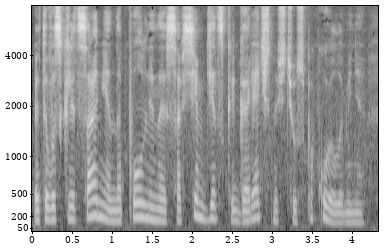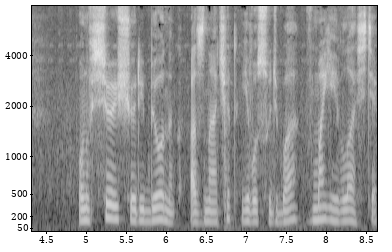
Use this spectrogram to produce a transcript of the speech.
Это восклицание, наполненное совсем детской горячностью, успокоило меня. Он все еще ребенок, а значит, его судьба в моей власти.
